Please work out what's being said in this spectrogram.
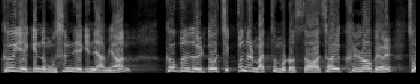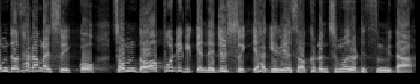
그 얘기는 무슨 얘기냐면 그분들도 직분을 맡음으로써 저희 클럽을 좀 더 사랑할 수 있고 좀 더 뿌리 깊게 내릴 수 있게 하기 위해서 그런 주문을 했습니다.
